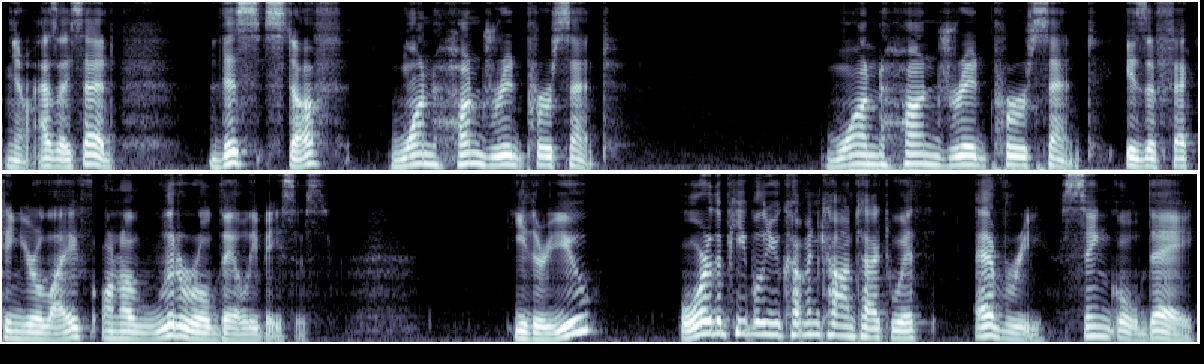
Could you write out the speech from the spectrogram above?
You know, as I said, this stuff 100%, 100% is affecting your life on a literal daily basis. Either you or the people you come in contact with every single day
